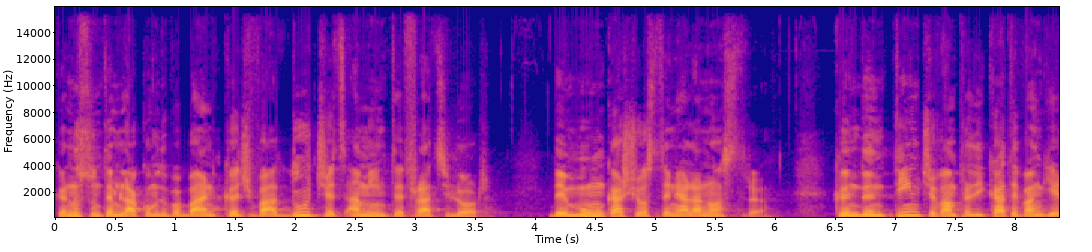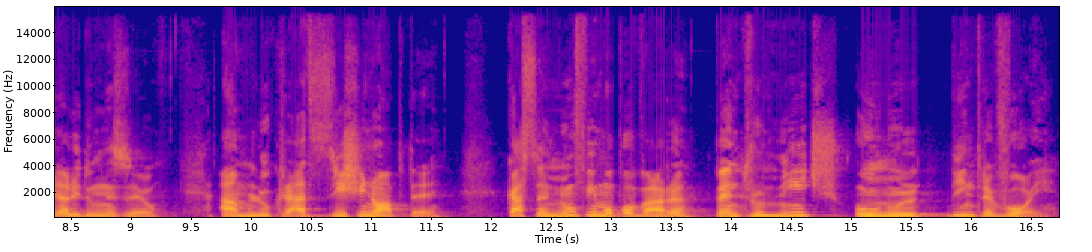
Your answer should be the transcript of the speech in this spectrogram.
că nu suntem lacom după bani, căci vă aduceți aminte, fraților, de munca și osteneala noastră, când în timp ce v-am predicat Evanghelia lui Dumnezeu, am lucrat zi și noapte ca să nu fim o povară pentru nici unul dintre voi.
